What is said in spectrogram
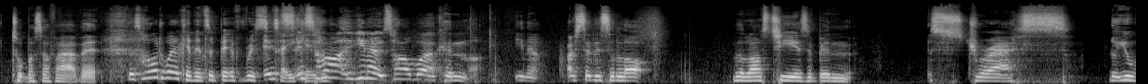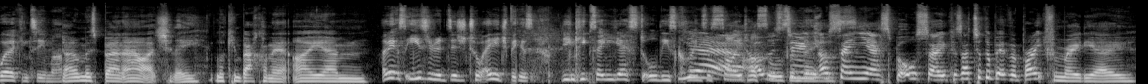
I took myself out of it. There's hard work and there's a bit of risk It's taking. it's hard you know, it's hard work and you know, I've said this a lot. The last two years have been stress. You're working too much. I almost burnt out actually. Looking back on it, I um I think it's easier in a digital age because you can keep saying yes to all these kinds of side hustles I was, doing, and things. I was saying yes, but also because I took a bit of a break from radio.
